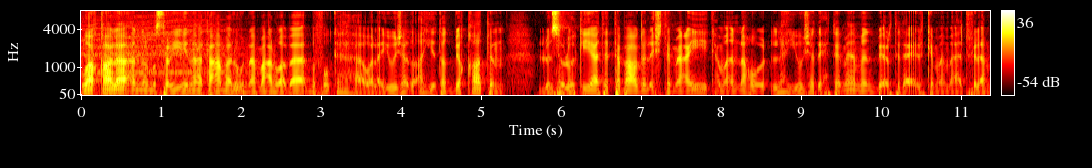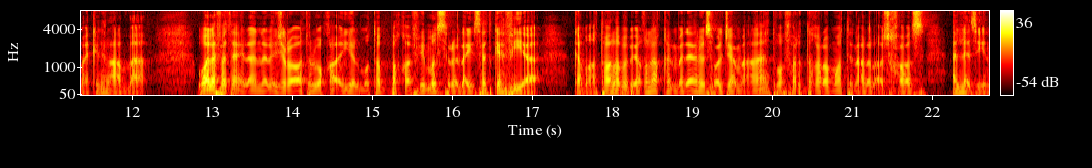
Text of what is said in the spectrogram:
وقال أن المصريين يتعاملون مع الوباء بفكاهة ولا يوجد أي تطبيقات لسلوكيات التباعد الاجتماعي كما أنه لا يوجد اهتمام بارتداء الكمامات في الأماكن العامة. ولفت إلى أن الإجراءات الوقائية المطبقة في مصر ليست كافية كما طالب بإغلاق المدارس والجامعات وفرض غرامات على الأشخاص الذين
